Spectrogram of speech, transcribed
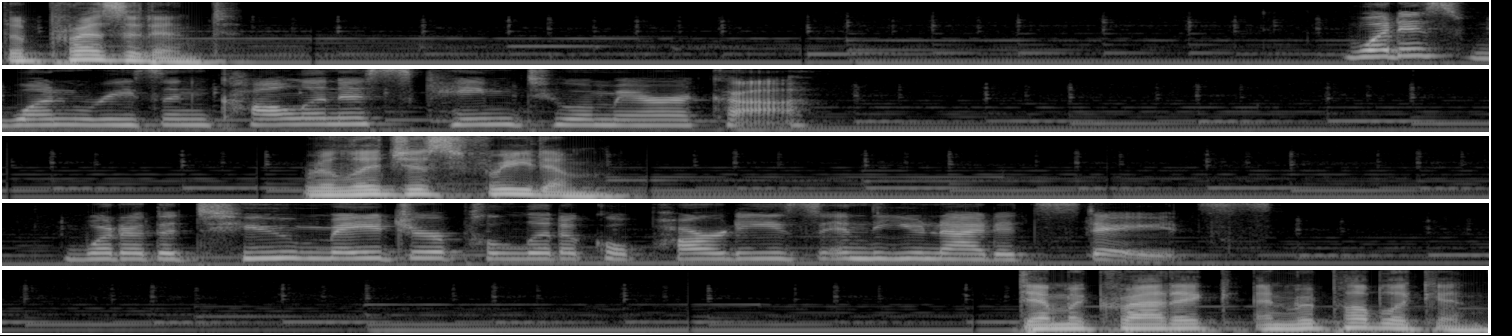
The President. What is one reason colonists came to America? Religious freedom. What are the two major political parties in the United States? Democratic and Republican.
